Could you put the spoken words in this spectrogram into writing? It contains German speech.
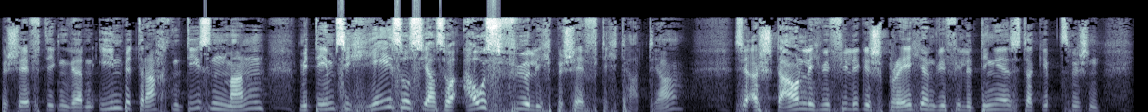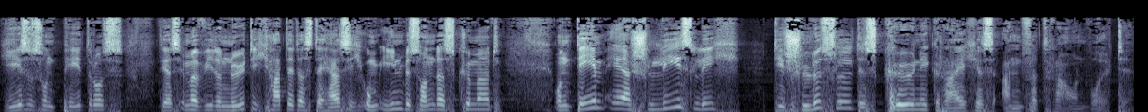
beschäftigen, werden ihn betrachten, diesen Mann, mit dem sich Jesus ja so ausführlich beschäftigt hat, ja. Sehr erstaunlich, wie viele Gespräche und wie viele Dinge es da gibt zwischen Jesus und Petrus, der es immer wieder nötig hatte, dass der Herr sich um ihn besonders kümmert und dem er schließlich die Schlüssel des Königreiches anvertrauen wollte.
